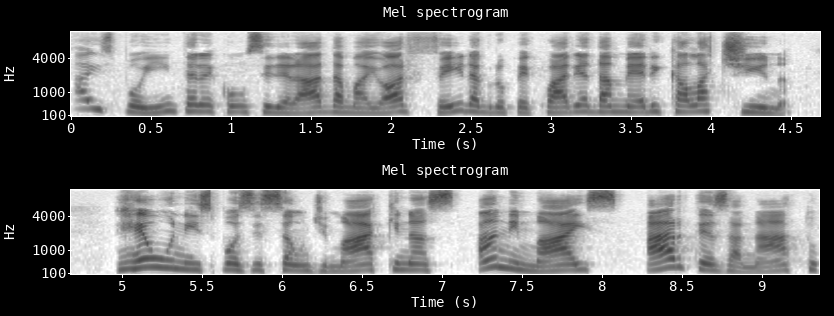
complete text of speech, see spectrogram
A Expo Inter é considerada a maior feira agropecuária da América Latina. Reúne exposição de máquinas, animais, artesanato,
